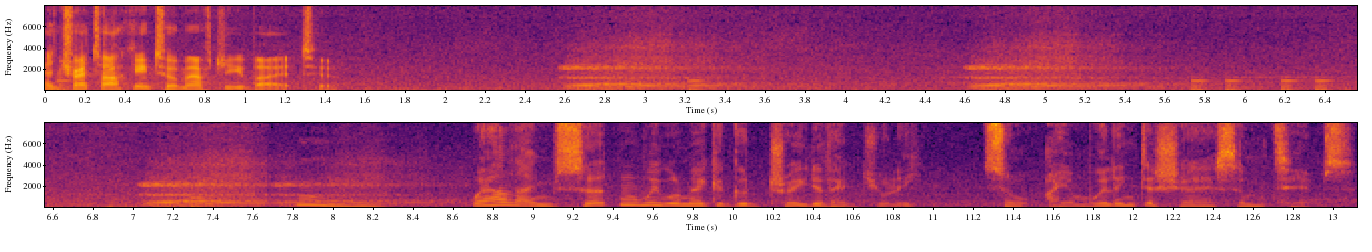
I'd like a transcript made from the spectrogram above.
And try talking to him after you buy it too. Hmm. Well, I'm certain we will make a good trade eventually, so I am willing to share some tips.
